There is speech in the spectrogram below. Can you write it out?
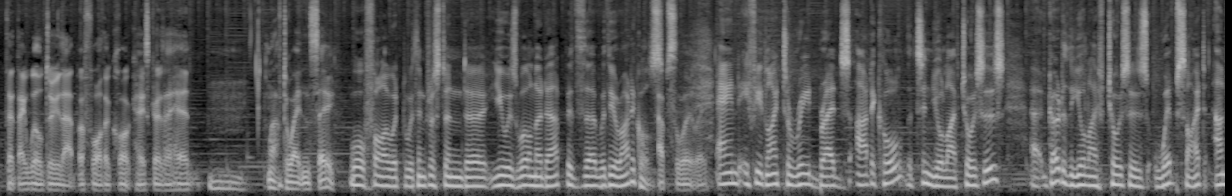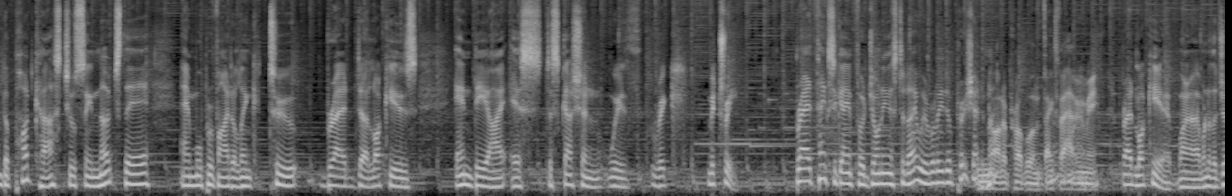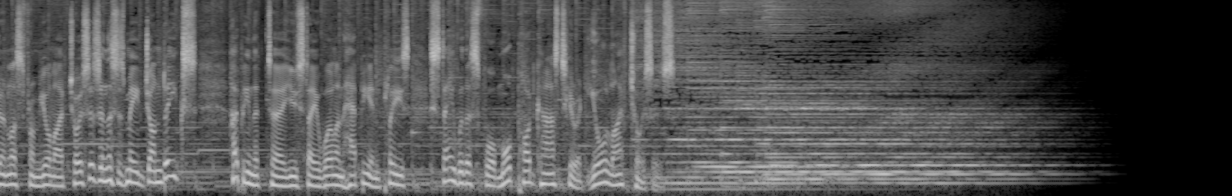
that they will do that before the court case goes ahead. Mm. We'll have to wait and see. We'll follow it with interest, and uh, you as well, no doubt, with uh, with your articles. Absolutely. And if you'd like to read Brad's article that's in Your Life Choices, uh, go to the Your Life Choices website under podcast. You'll see notes there, and we'll provide a link to Brad Lockyer's NDIS discussion with Rick Mitry. Brad, thanks again for joining us today. We really do appreciate it. Not a problem. Thanks for having me. Brad Lockyer, one of the journalists from Your Life Choices, and this is me, John Deeks, hoping that uh, you stay well and happy, and please stay with us for more podcasts here at Your Life Choices.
